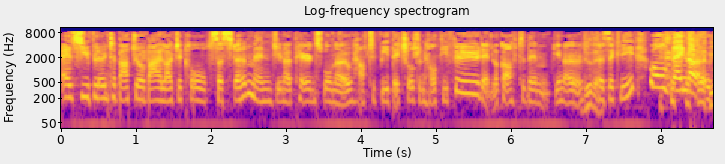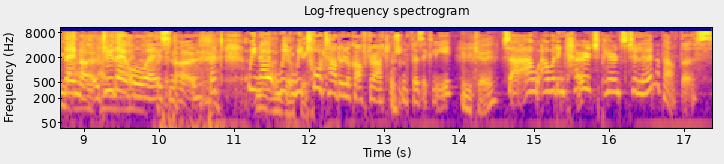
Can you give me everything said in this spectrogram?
as you've learned about your biological system and, you know, parents will know how to feed their children healthy food and look after them, you know, physically. Well, they know, No, they know. I- Do I they I always know? But we know, I'm we, we taught how to look after our children physically. Okay. So I, I would encourage parents to learn about this.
